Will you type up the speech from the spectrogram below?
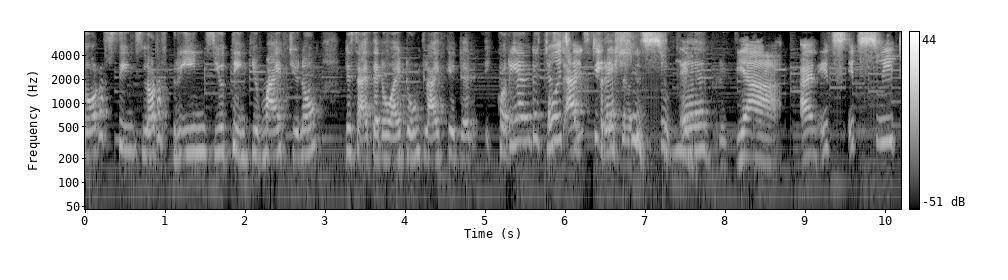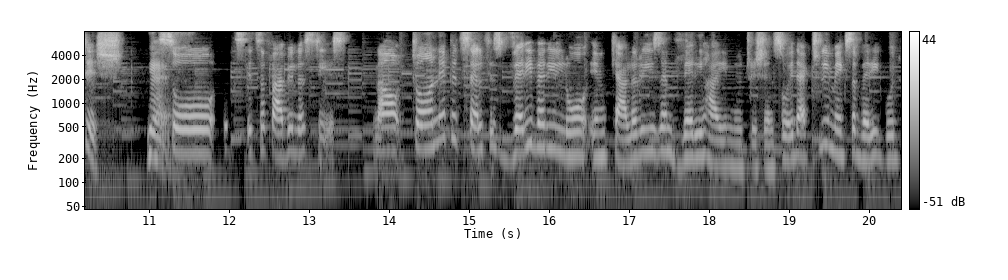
lot of things a lot of greens you think you might you know decide that oh i don't like it and coriander just oh, adds freshness to everything yeah and it's it's sweetish yes so it's it's a fabulous taste now, turnip itself is very, very low in calories and very high in nutrition. So, it actually makes a very good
